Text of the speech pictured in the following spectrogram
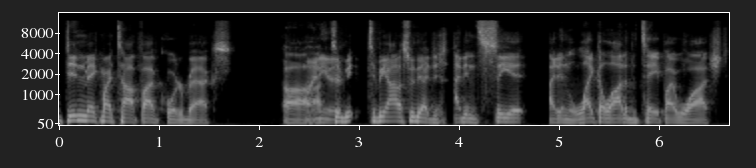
Didn't make my top five quarterbacks. Uh, to be to be honest with you, I just I didn't see it. I didn't like a lot of the tape I watched.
